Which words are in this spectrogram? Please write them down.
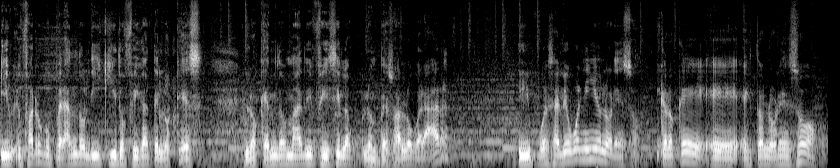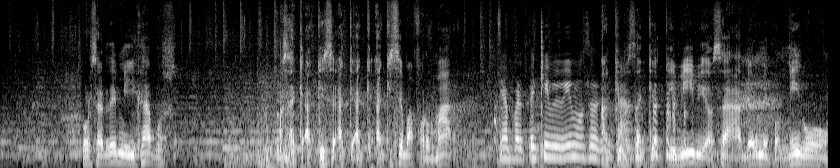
Y fue recuperando líquido, fíjate lo que es, lo que es lo más difícil, lo, lo empezó a lograr. Y pues salió buen niño Lorenzo. Creo que eh, Héctor Lorenzo, por ser de mi hija, pues, pues aquí, aquí, se- aquí- aquí- aquí se va a formar. Y aparte aquí vivimos. Aquí, pues, aquí, aquí vive, o sea, duerme conmigo.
